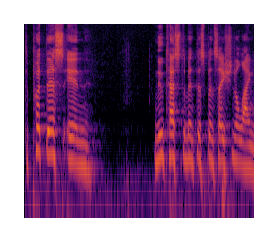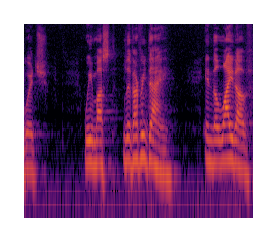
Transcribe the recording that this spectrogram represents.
To put this in New Testament dispensational language, we must live every day in the light of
